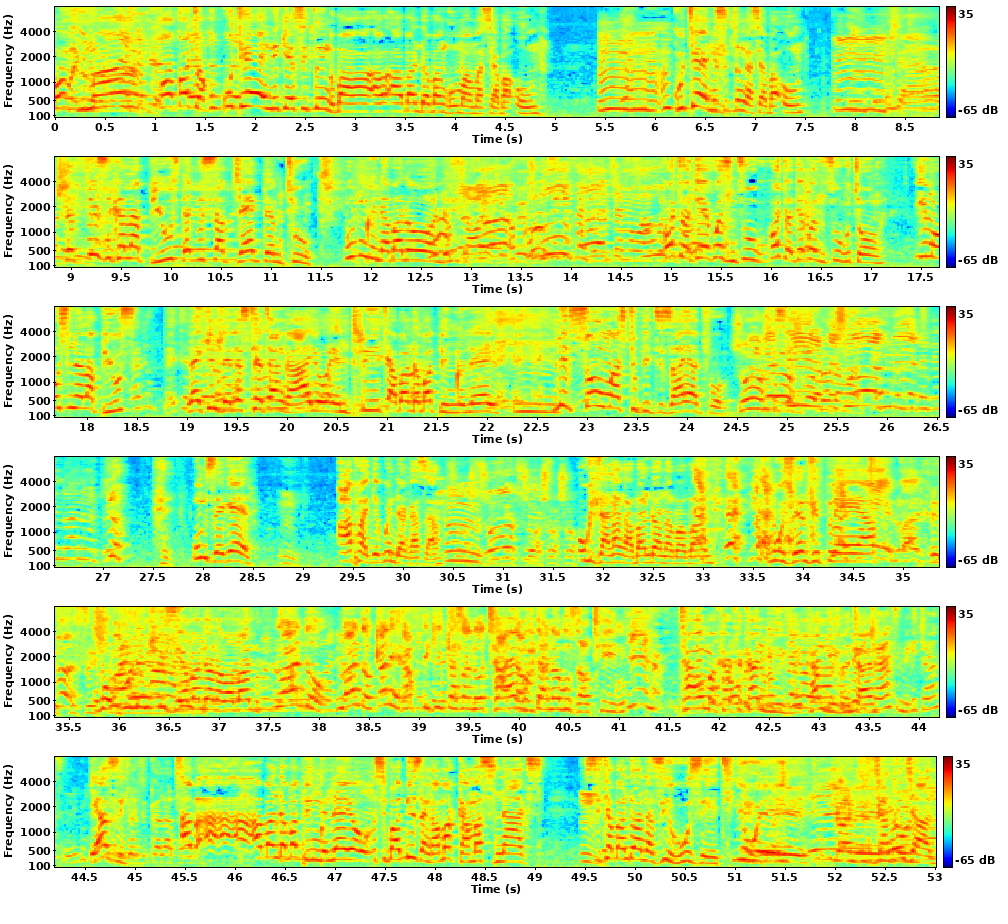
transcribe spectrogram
Oh, yimali Ko- kodwa ku- kutheni ke sicinga uba a- a- abantu abangoomama siyaba-owna Mm, kutheni sicinga siyaba-owna the physical abuse that we subject them to bubungqina baloo nto kodwa ke kwezi ntsuku kodwa ke kwezi ntsuku jonga emotional abuse like indlela esithetha ngayo and treat abantu ababhinqileyo mm. leave so much to be desired for umzekelo mm. apha ke kwiintanga zam mm. ukudlala ngabantwana babantu ubuzenza iplaye apha ubofuna intliziyo yabantwana babantu lwanto lwanto xa lingekafiki ixesha lotshata umntanam uzawuthini time khandive khandive time yazi abantu ababhinqileyo sibabiza ngamagama snacks mm. sithi abantwana ziihuzethi iweyi njalo njalo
